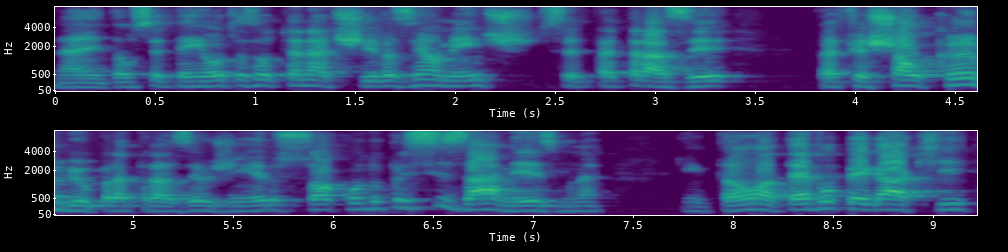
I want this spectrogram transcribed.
Né? Então você tem outras alternativas, realmente você vai trazer vai fechar o câmbio para trazer o dinheiro só quando precisar mesmo, né? Então, até vou pegar aqui,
